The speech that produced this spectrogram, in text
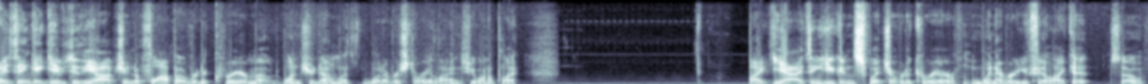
I think it gives you the option to flop over to career mode once you're done with whatever storylines you want to play. Like, yeah, I think you can switch over to career whenever you feel like it. So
